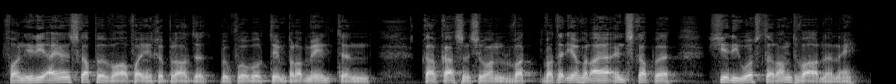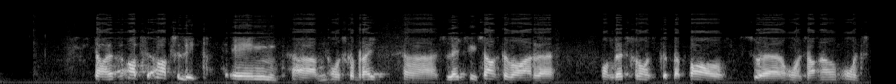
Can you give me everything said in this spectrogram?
van hierdie eienskappe waarvan jy gepraat het, byvoorbeeld temperament en karkas en so aan, wat watter een van daai eienskappe gee die hoogste randwaarde, nê? Ja, abs absoluut. En um, ons gebruik uh, seleksie sagteware om dit vir ons te bepaal. So uh, ons uh, ons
